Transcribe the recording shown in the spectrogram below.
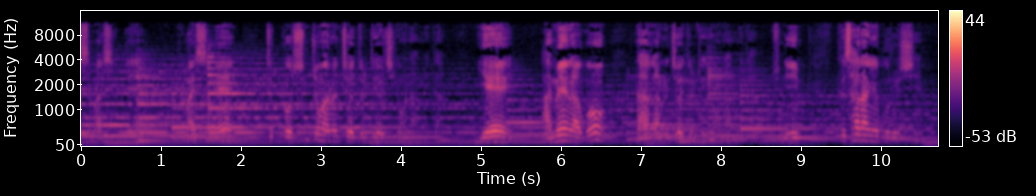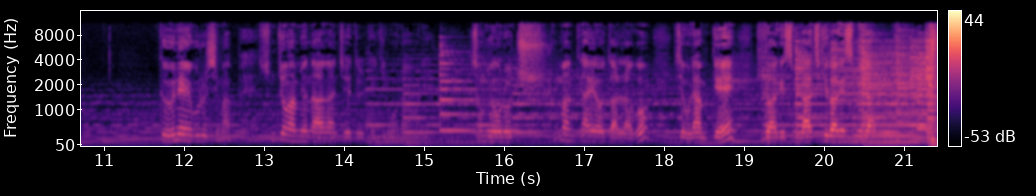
말씀하실 때 그 말씀에 듣고 순종하는 저희들 되어지기 원합니다. 예, 아멘하고 나아가는 저희들 되기 원합니다. 주님, 그 사랑의 부르심, 그 은혜의 부르심 앞에 순종하며 나아간 저희들 되길 원하오니 성령으로 충만케 하여 달라고 이제 우리 함께 기도하겠습니다. 같이 기도하겠습니다.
